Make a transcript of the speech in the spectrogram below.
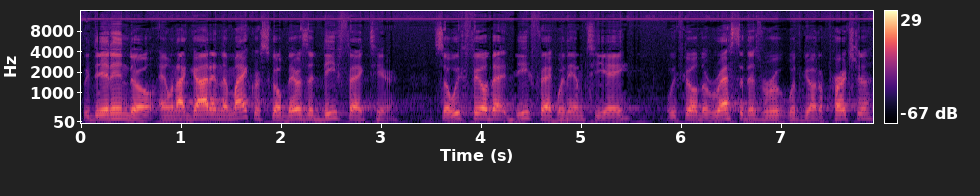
We did endo, and when I got in the microscope, there's a defect here. So we filled that defect with MTA. We filled the rest of this root with gutta percha.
